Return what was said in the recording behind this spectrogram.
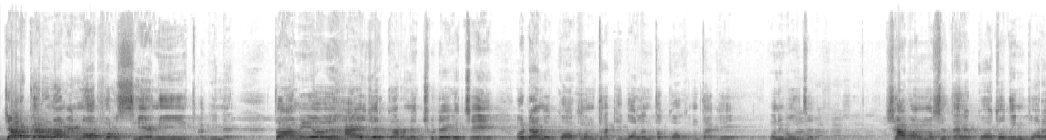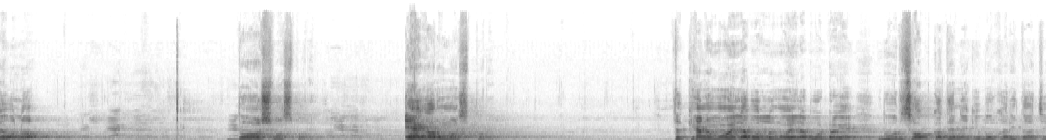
যার কারণে আমি নফল সেমই থাকি না। তা আমি ওই হাইজের কারণে ছুটে গেছে, ওটা আমি কখন থাকি বলেন তো, কখন থাকি? উনি বলছেন শ্রাবণ মাসে। তাহলে কতদিন পরে হলো? দশ মাস পরে। এগারো মাস পরে। তো কেন মহিলা বলল, মহিলা বৈঠকে বুবুর সব কথায় নাকি বোখারিতে আছে,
